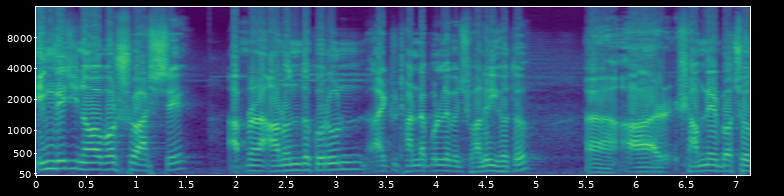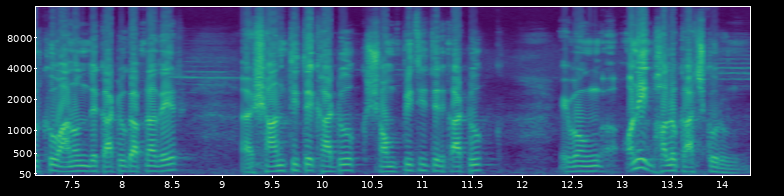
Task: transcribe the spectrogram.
ইংরেজি নববর্ষ আসছে, আপনারা আনন্দ করুন আর একটু ঠান্ডা পড়লে বেশ ভালোই হতো। আর সামনের বছর খুব আনন্দে কাটুক আপনাদের শান্তিতে কাটুক, সম্প্রীতিতে কাটুক, এবং অনেক ভালো কাজ করুন।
